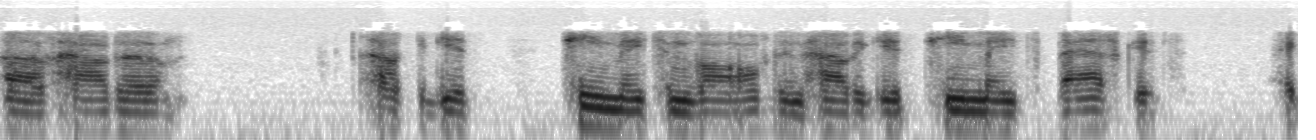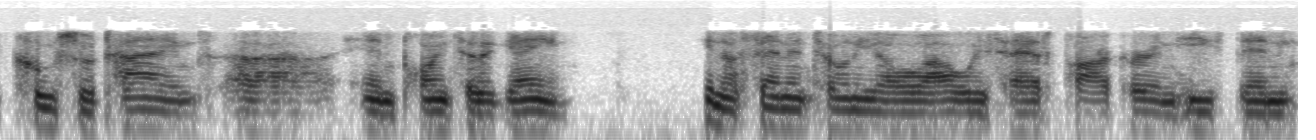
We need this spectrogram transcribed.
of how to how to get teammates involved and how to get teammates baskets at crucial times uh, and points of the game. you know, San Antonio always has Parker, and he's been,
